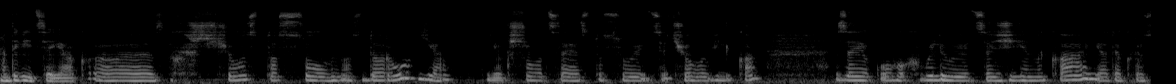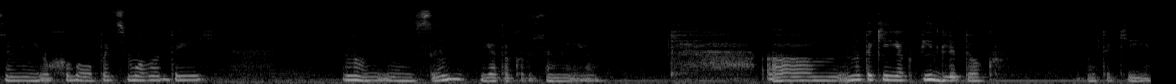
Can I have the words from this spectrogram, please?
Дивіться, як е, що стосовно здоров'я, якщо це стосується чоловіка, за якого хвилюється жінка, я так розумію, хлопець молодий, ну, син, я так розумію. Ем, Ну, такий як підліток, такий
